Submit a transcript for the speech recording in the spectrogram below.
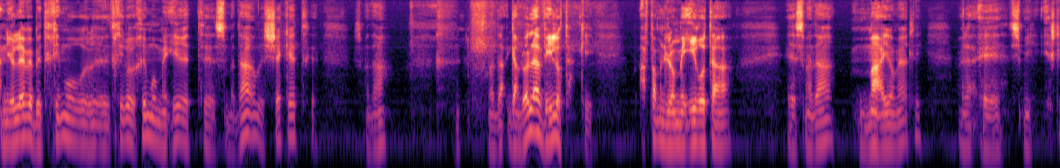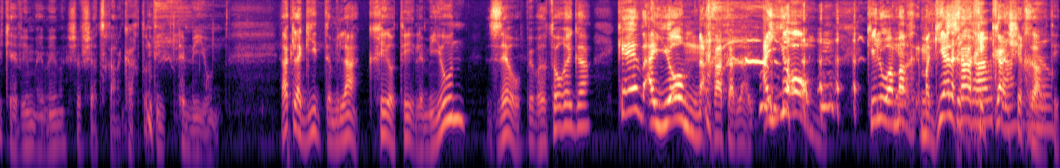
אני עולה ובתחימו, התחילו, החרימו מאיר את אה, סמדר בשקט, סמדר, סמדר, גם לא להבהיל אותה, כי אף פעם אני לא מעיר אותה, אה, סמדר, מה היא אומרת לי? אומר לה, "אה, תשמעי, יש לי כאבים אימים, אני חושב שאת צריכה לקחת אותי למיון. רק להגיד את המילה, קחי אותי למיון, זהו. ובאותו רגע, כאב איום נחת עליי, איום! כאילו הוא אמר, מגיע לך, שחררת, חיכה, שחררתי.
